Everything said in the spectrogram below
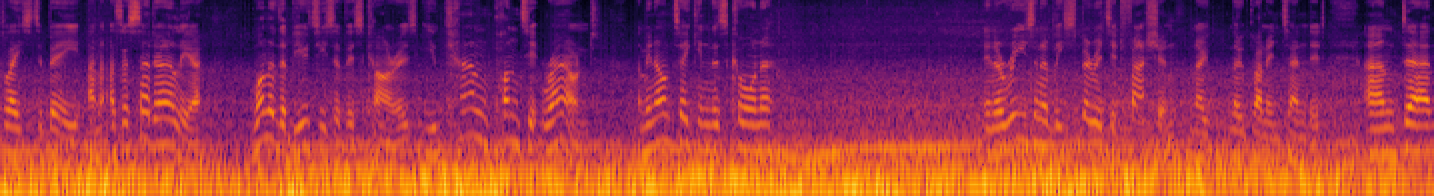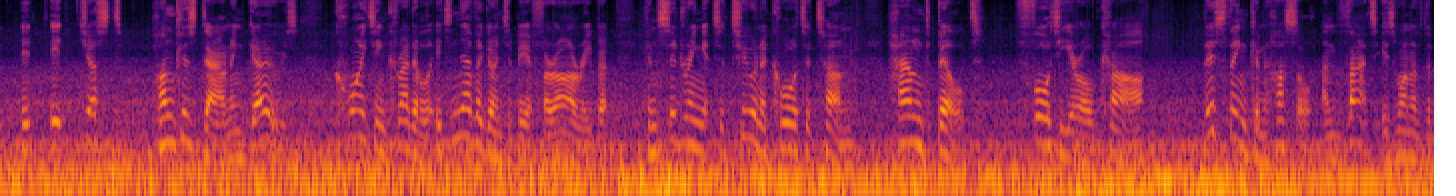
place to be. And as I said earlier, one of the beauties of this car is you can punt it round. I mean, I'm taking this corner in a reasonably spirited fashion, no, no pun intended, and um, it, it just hunkers down and goes. Quite incredible. It's never going to be a Ferrari, but considering it's a two and a quarter ton, hand built, 40 year old car, this thing can hustle, and that is one of the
